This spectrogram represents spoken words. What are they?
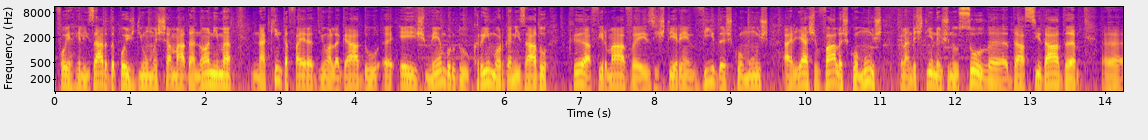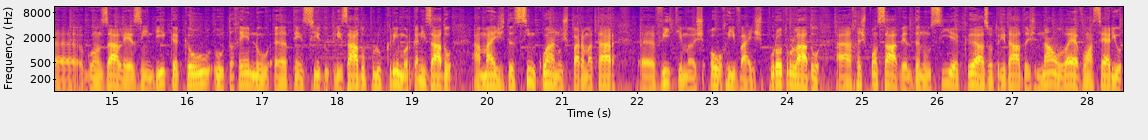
foi realizada depois de uma chamada anônima na quinta-feira de um alegado eh, ex-membro do crime organizado que afirmava existirem vidas comuns, aliás, valas comuns clandestinas no sul uh, da cidade. Uh, González indica que o, o terreno uh, tem sido utilizado pelo crime organizado há mais de cinco anos para matar vítimas ou rivais. Por outro lado, a responsável denuncia que as autoridades não levam a sério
